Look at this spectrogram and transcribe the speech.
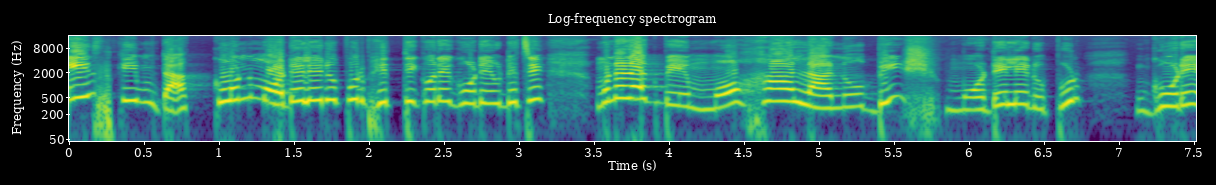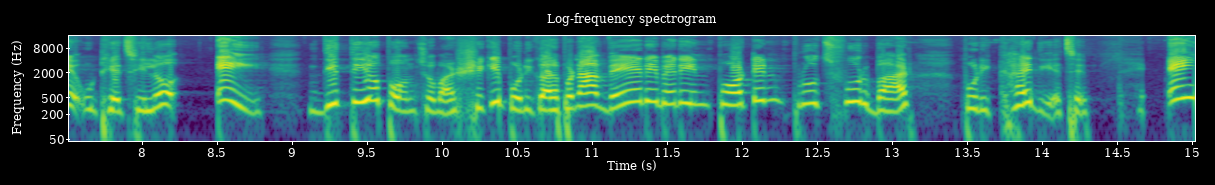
এই স্কিমটা কোন মডেলের উপর ভিত্তি করে গড়ে উঠেছে? মনে রাখবে, মহালানবিশ মডেলের উপর গড়ে উঠেছিল এই দ্বিতীয় পঞ্চবার্ষিকী পরিকল্পনা ভেরি ভেরি ইম্পর্টেন্ট প্রচুরবার পরীক্ষায় দিয়েছে। এই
